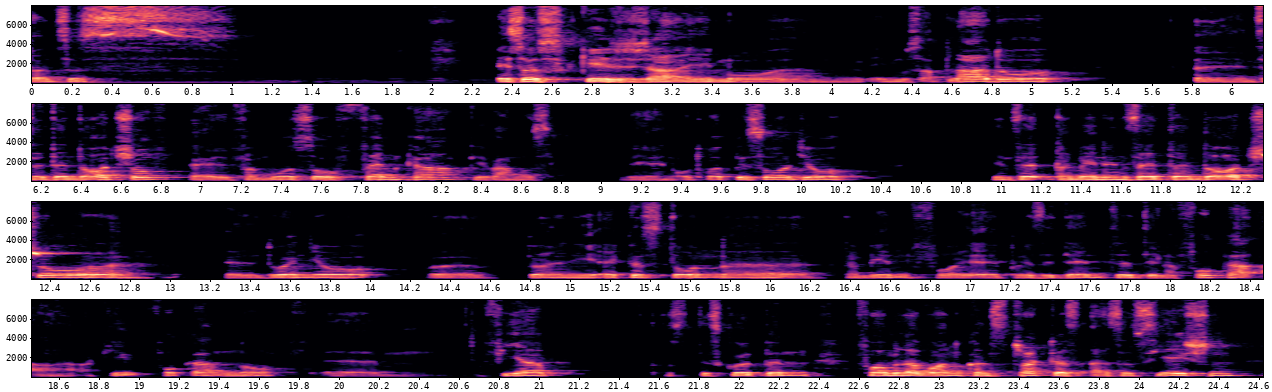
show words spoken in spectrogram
Entonces, eso es que ya hemos, um, hemos hablado. En 78, el famoso FENCA, que vamos a ver en otro episodio. En, también en 78, el dueño uh, Bernie Ecclestone uh, también fue presidente de la FOCA. Uh, aquí FOCA, no FIA, disculpen, Formula One Constructors Association.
